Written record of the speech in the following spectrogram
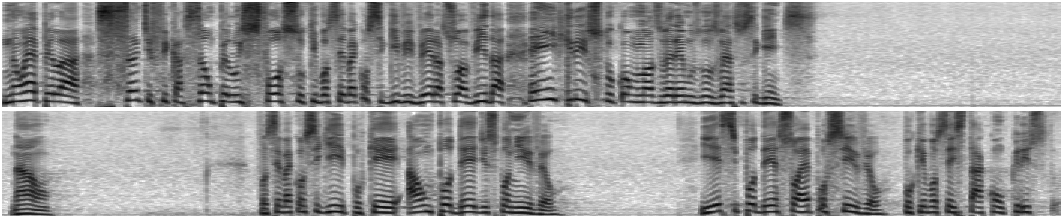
não é pela santificação, pelo esforço que você vai conseguir viver a sua vida em Cristo, como nós veremos nos versos seguintes. Não. Você vai conseguir porque há um poder disponível e esse poder só é possível porque você está com Cristo.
